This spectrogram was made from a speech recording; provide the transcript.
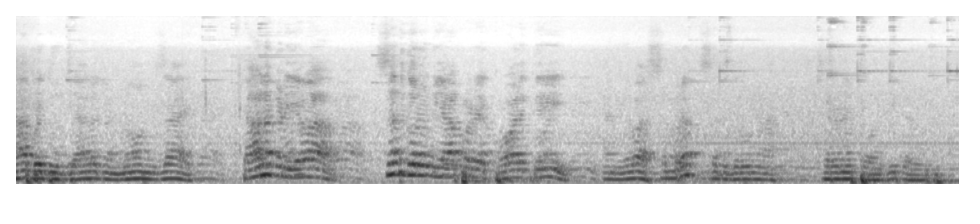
આ બધું જાલગણ નોમ જાય. જાનગણ એવા સદગુરુની આપણે ખોળ કરી અને એવા સમરથ સદગુરુના ચરણે પહોંચી ગયું.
